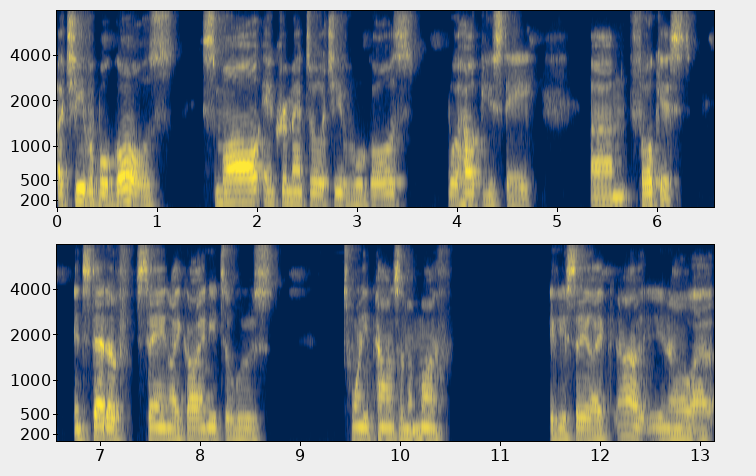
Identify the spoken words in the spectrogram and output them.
achievable goals, small incremental achievable goals will help you stay um, focused instead of saying like, oh, I need to lose 20 pounds in a month. If you say like, oh, you know, uh,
